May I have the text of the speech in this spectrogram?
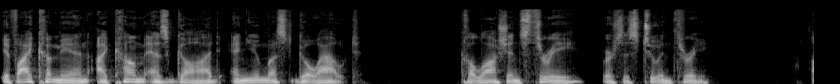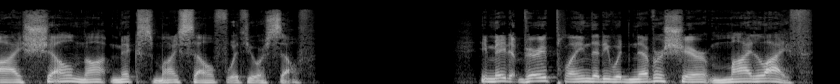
if I come in, I come as God, and you must go out. Colossians 3, verses 2 and 3. I shall not mix myself with yourself. He made it very plain that he would never share my life.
